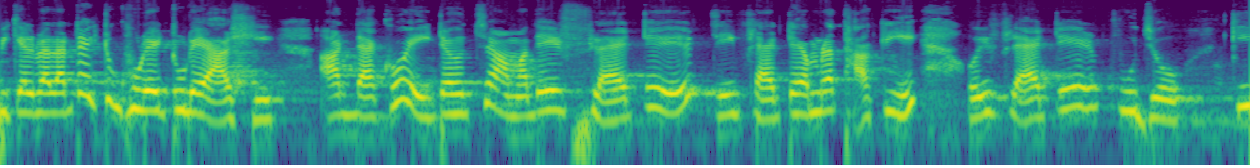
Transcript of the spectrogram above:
বিকেলবেলাটা একটু ঘুরে টুরে আসি। আর দেখো, এইটা হচ্ছে আমাদের ফ্ল্যাটের যেই ফ্ল্যাটে আমরা থাকি, ওই ফ্ল্যাটের পুজো। কি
